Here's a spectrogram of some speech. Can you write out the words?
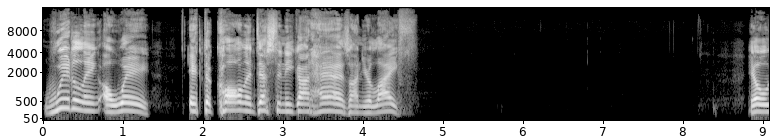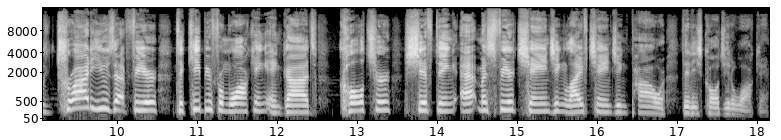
whittling away at the call and destiny God has on your life. He'll try to use that fear to keep you from walking in God's culture shifting, atmosphere changing, life changing power that He's called you to walk in.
